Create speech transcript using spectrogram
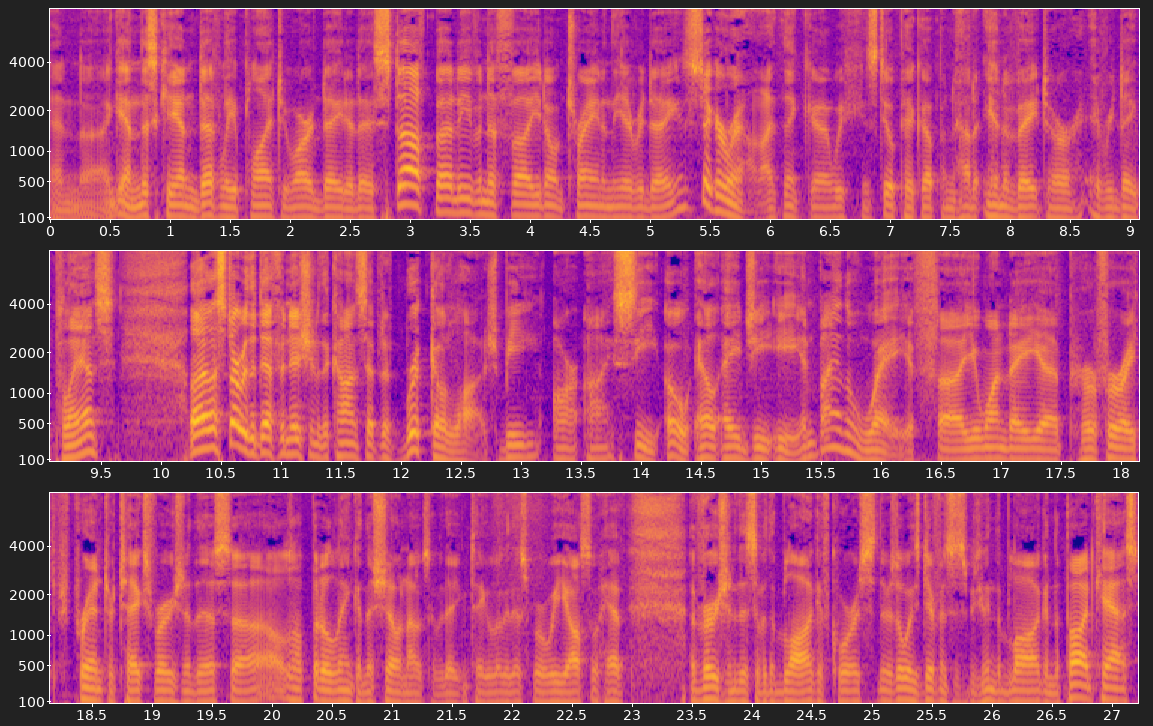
And uh, again, this can definitely apply to our day to day stuff, but even if uh, you don't train in the everyday, stick around. I think uh, we can still pick up on how to innovate our everyday plans. Uh, let's start with the definition of the concept of bricolage B R I C O L A G E. And by the way, if uh, you want a uh, prefer a print or text version of this, I'll put a link in the show notes over there. You can take a look at this, where we also have a version of this over the blog, of course. There's always differences between the blog and the podcast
